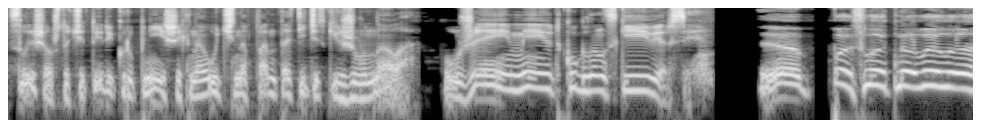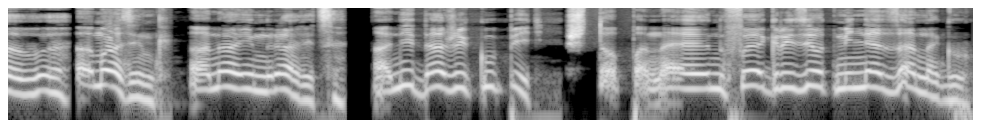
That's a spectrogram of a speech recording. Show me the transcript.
слышал, что четыре крупнейших научно-фантастических журнала уже имеют кугланские версии. Я послать новелла в Амазинг. Она им нравится. Они даже купить. Штопанная НФ грызет меня за ногу.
